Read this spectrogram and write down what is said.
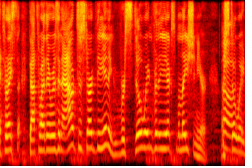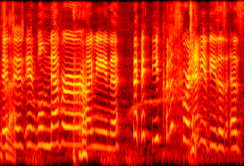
that's what I. st- That's why there was an out to start the inning. We're still waiting for the explanation here. We're Oh, still waiting for it, that. It, it will never. I mean, you could have scored any of these as, as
